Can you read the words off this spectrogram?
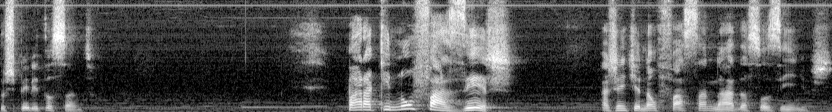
O Espírito Santo. Para que não fazer, a gente não faça nada sozinhos.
